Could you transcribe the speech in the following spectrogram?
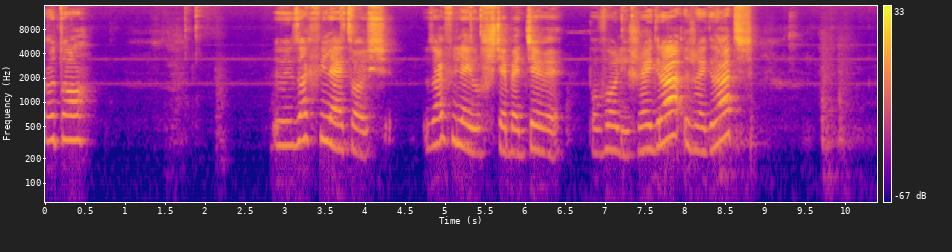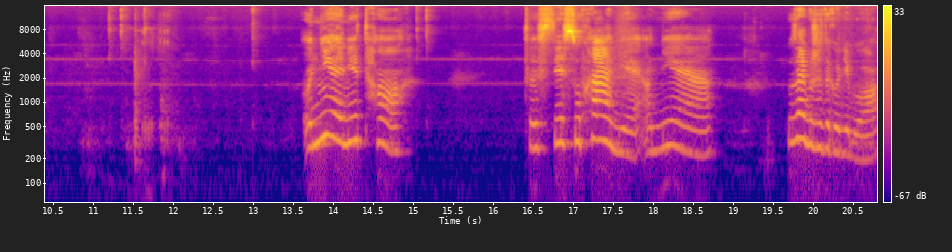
no to y, za chwilę coś, za chwilę już się będziemy powoli żegra, żegnać. O nie, nie to. To jest niesłuchanie. O nie. Uznajmy, że tego nie było.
